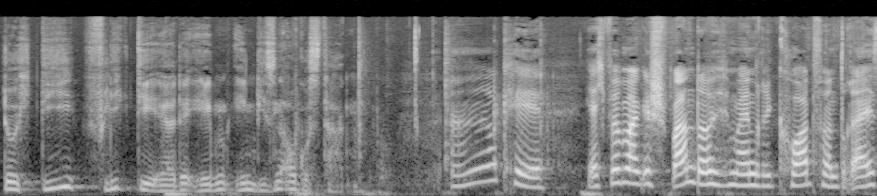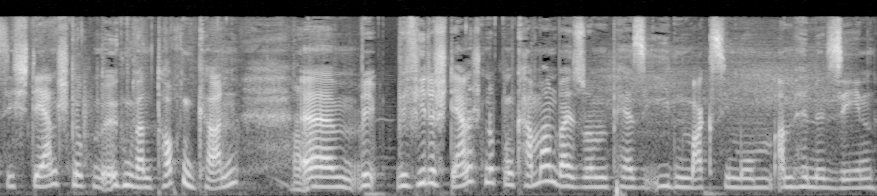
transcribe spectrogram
durch die fliegt die Erde eben in diesen Augusttagen. Ah, okay. Ja, ich bin mal gespannt, ob ich meinen Rekord von 30 Sternschnuppen irgendwann toppen kann. Ähm, wie, wie, viele Sternschnuppen kann man bei so einem Perseiden-Maximum am Himmel sehen?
